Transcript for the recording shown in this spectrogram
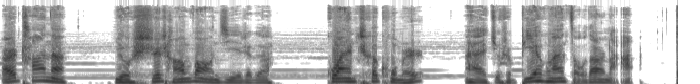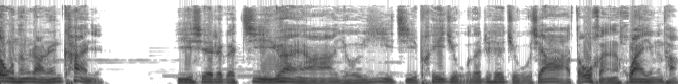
而他呢，又时常忘记这个关车库门哎，就是别管走到哪都能让人看见。一些这个妓院呀，有艺妓陪酒的这些酒家啊，都很欢迎他，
